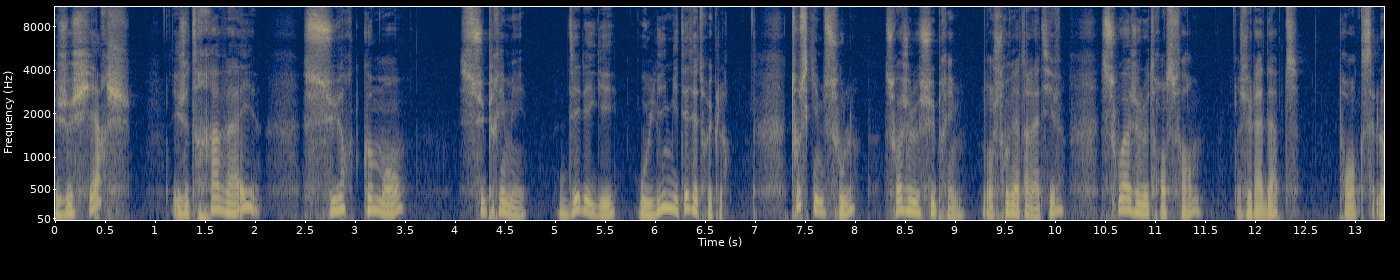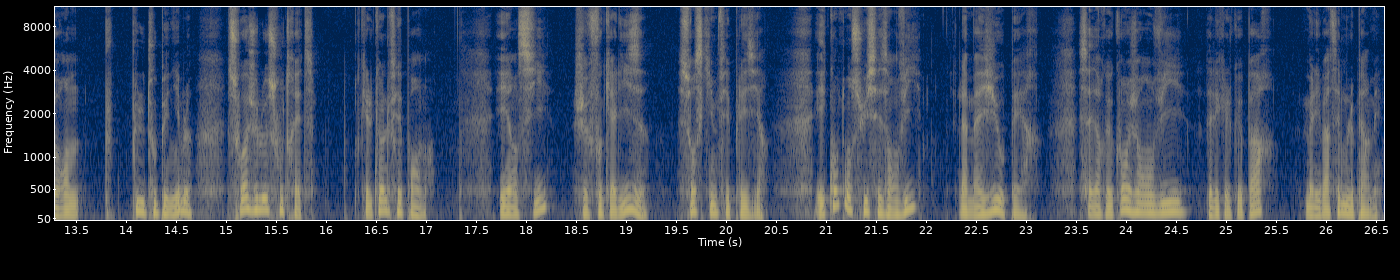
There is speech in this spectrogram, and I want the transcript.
je cherche et je travaille sur comment supprimer, déléguer ou limiter ces trucs-là. Tout ce qui me saoule, soit je le supprime, donc je trouve une alternative, soit je le transforme, je l'adapte pour le rendre plus tout pénible, soit je le sous-traite. Quelqu'un le fait pour moi. Et ainsi, je focalise sur ce qui me fait plaisir. Et quand on suit ses envies, la magie opère. C'est-à-dire que quand j'ai envie d'aller quelque part, ma liberté me le permet.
